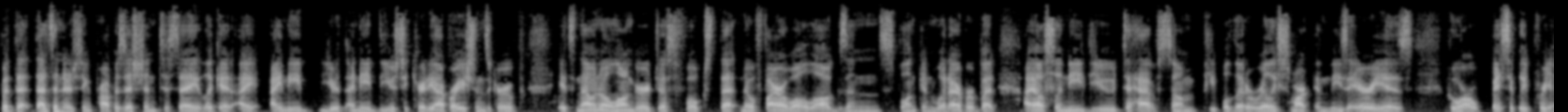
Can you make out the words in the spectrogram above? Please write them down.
But that that's an interesting proposition to say. Look at I I need your I need the U security operations group. It's now no longer just folks that know firewall logs and Splunk and whatever, but I also need you to have some people that are really smart in these areas who are basically pre-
